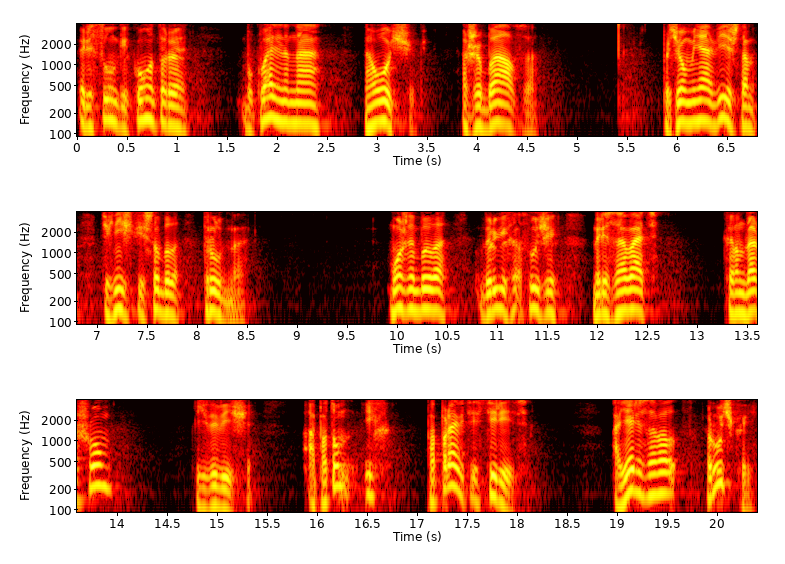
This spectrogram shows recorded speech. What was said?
рисунки, контуры буквально на, на ощупь, ошибался. Причем у меня, видишь, там технически что было трудно. Можно было в других случаях нарисовать карандашом какие-то вещи, а потом их поправить и стереть. А я рисовал ручкой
